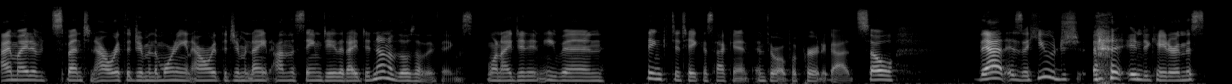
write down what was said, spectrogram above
I might have spent an hour at the gym in the morning, an hour at the gym at night on the same day that I did none of those other things when I didn't even think to take a second and throw up a prayer to God. So that is a huge indicator and this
